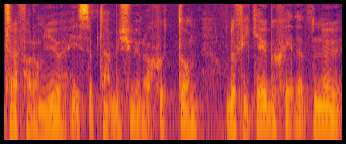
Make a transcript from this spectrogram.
träffade dem ju i september 2017 och då fick jag ju beskedet nu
